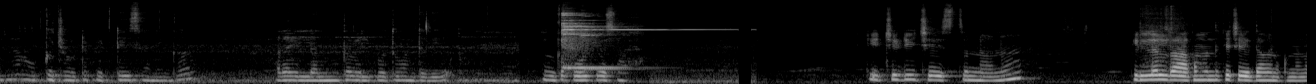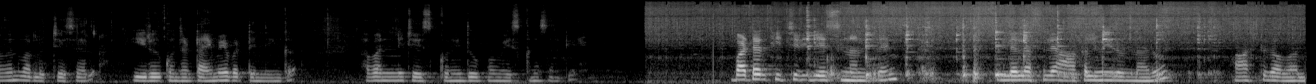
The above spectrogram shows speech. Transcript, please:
ఇలా ఒక్క చోట పెట్టేసాను ఇంకా. అలా ఇల్లంతా వెళ్ళిపోతూ ఉంటుంది ఇంకా. పూజ కిచిడి చేస్తున్నాను. పిల్లలు రాకముందుకే చేద్దాం అనుకున్నాను కానీ వాళ్ళు వచ్చేసారు. ఈరోజు కొంచెం టైమే పట్టింది ఇంకా. అవన్నీ చేసుకొని ధూపం వేసుకునేసరికి. బటర్ కిచిడి చేస్తున్నాను ఫ్రెండ్స్. పిల్లలు అసలే ఆకలి మీద ఉన్నారు. ఫాస్ట్ కావాలి.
